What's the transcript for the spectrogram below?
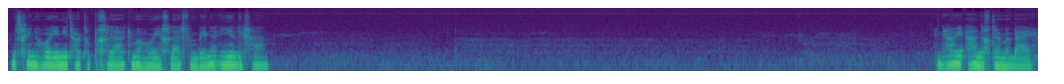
Misschien hoor je niet hardop een geluid, maar hoor je een geluid van binnen in je lichaam. Hou je aandacht er maar bij.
